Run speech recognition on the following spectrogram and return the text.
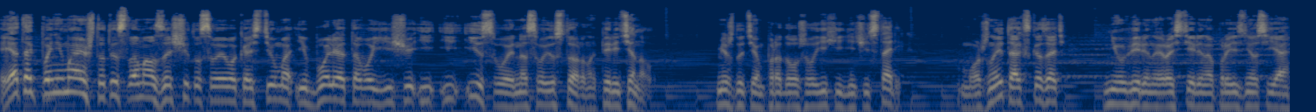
Я так понимаю, что ты сломал защиту своего костюма и более того еще и ИИ свой на свою сторону перетянул. Между тем продолжил ехидничать старик. Можно и так сказать, неуверенно и растерянно произнес я.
